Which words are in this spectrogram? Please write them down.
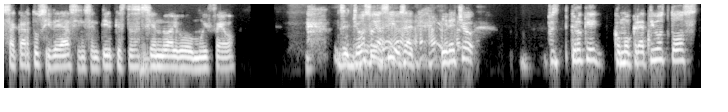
sacar tus ideas sin sentir que estás haciendo algo muy feo. Yo soy así, o sea, y de hecho, pues creo que como creativos todos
